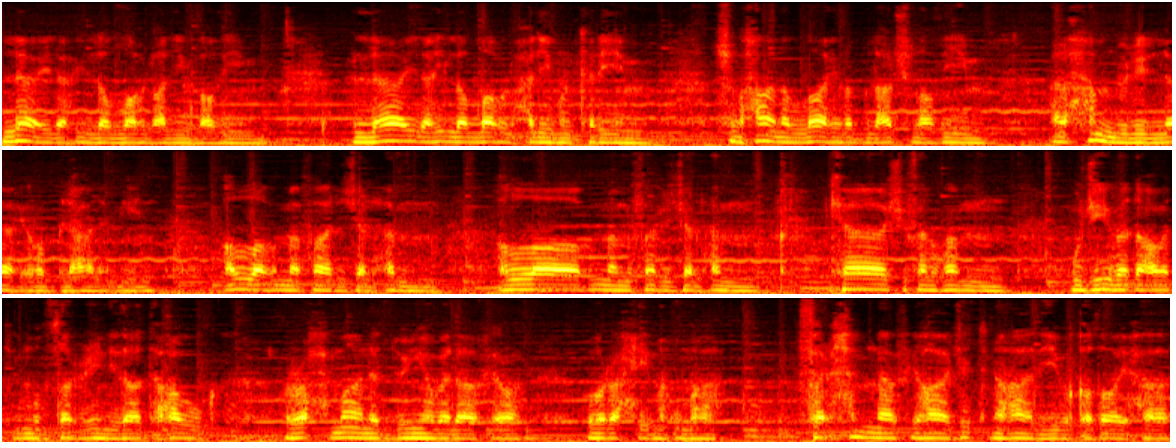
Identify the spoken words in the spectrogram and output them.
لا إله إلا الله العلي العظيم. لا إله إلا الله الحليم الكريم. سبحان الله رب العرش العظيم الحمد لله رب العالمين اللهم فارج الهم اللهم مفرج الهم كاشف الغم مجيب دعوة المضطرين إذا دعوك رحمن الدنيا والآخرة ورحمهما فارحمنا في حاجتنا هذه بقضائها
